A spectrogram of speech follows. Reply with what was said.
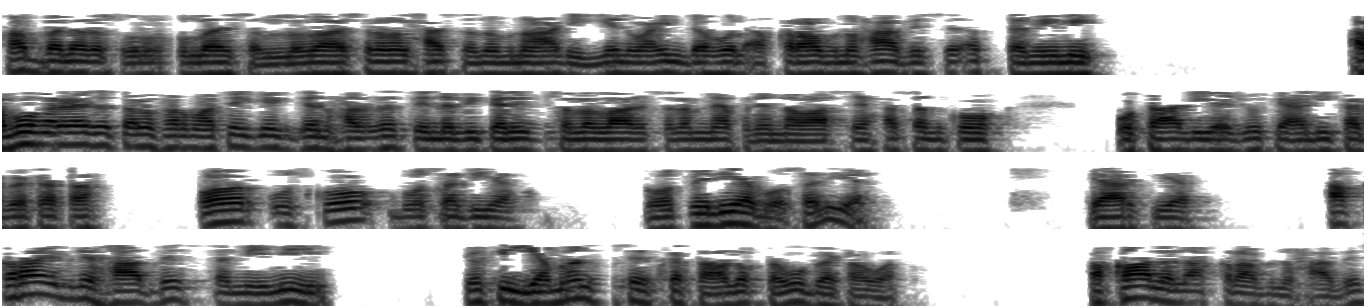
قبل رسول الله صلى الله عليه وسلم الحسن بن علي وعنده الاقرا بن حابس التميمي ابو حریرہ تعالی فرماتے ہیں کہ ایک دن حضرت نبی کریم صلی اللہ علیہ وسلم نے اپنے نواز حسن کو اٹھا لیا جو کہ علی کا بیٹا تھا اور اس کو بوسا دیا گود میں لیا بوسا دیا پیار کیا۔ اقرا ابن حابس تمیمی، جو کہ یمن سے اس کا تعلق تھا، وہ بیٹھا ہوا تھا۔ فقال الاقرا ابن حابس،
